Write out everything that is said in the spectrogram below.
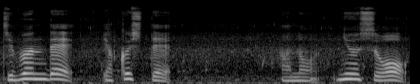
自分で訳してあのニュースを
